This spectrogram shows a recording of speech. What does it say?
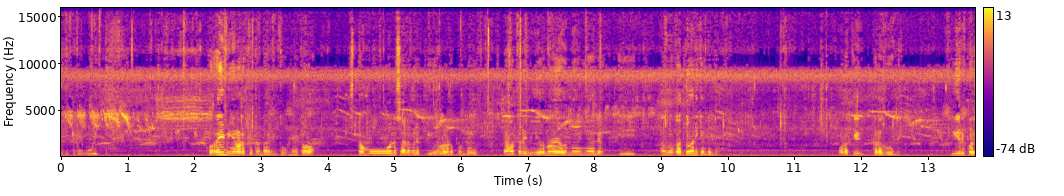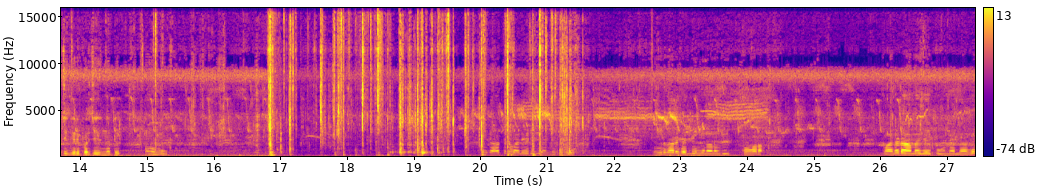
ഒരു തൂളി. കുറേ മീനുടക്കിയിട്ടുണ്ടായിരുന്നു തോന്നുന്നു കേട്ടോ. ഇഷ്ടംപോലെ സ്ഥലങ്ങളിൽ കീറൽ കിടപ്പുണ്ട്. രാത്രി നീർനായ വന്നു കഴിഞ്ഞാൽ ഈ നമുക്ക് അധ്വാനിക്കണ്ടല്ലോ. ഉടക്കി കിടക്കൂലേ കീറിപ്പറിച്ച് കീറിപ്പറിച്ച് നിന്നിട്ട് അങ്ങ് പോകും. രാത്രി നിർത്തും. നീർനാട് ശല്യം ഇങ്ങനെയാണെങ്കിൽ പോടാം. വല ഡാമേജായി പോകുന്നല്ലാതെ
